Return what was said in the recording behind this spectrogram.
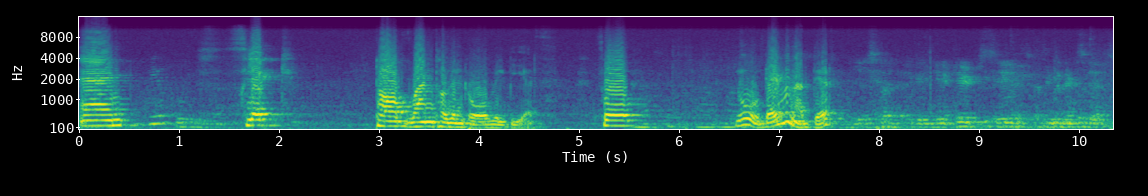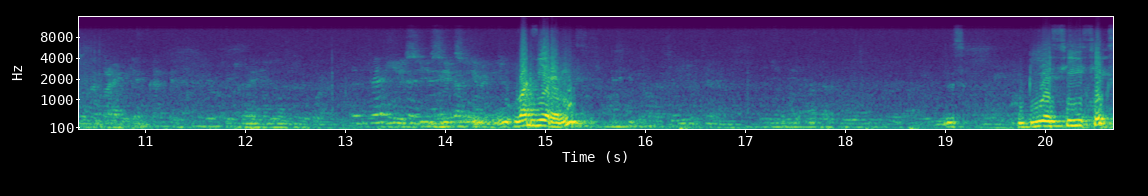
and select top 1000 row will be here. So no that was not there Yes, sir. Aggregated sales, internet sales, right. Six what we are having this BSC 6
